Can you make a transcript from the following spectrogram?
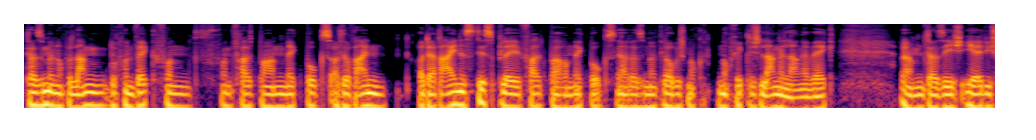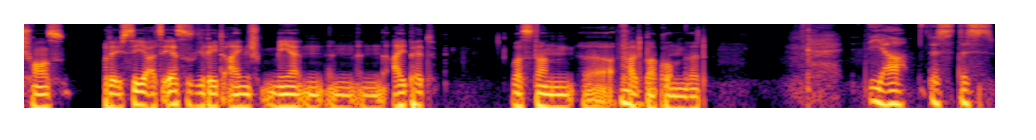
da sind wir noch lang davon weg von, von faltbaren MacBooks, also rein, oder reines Display faltbare MacBooks, ja, da sind wir, glaube ich, noch, noch wirklich lange, lange weg. Ähm, da sehe ich eher die Chance, oder ich sehe als erstes Gerät eigentlich mehr ein, ein, ein iPad, was dann äh, faltbar kommen wird. Ja, das, das,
